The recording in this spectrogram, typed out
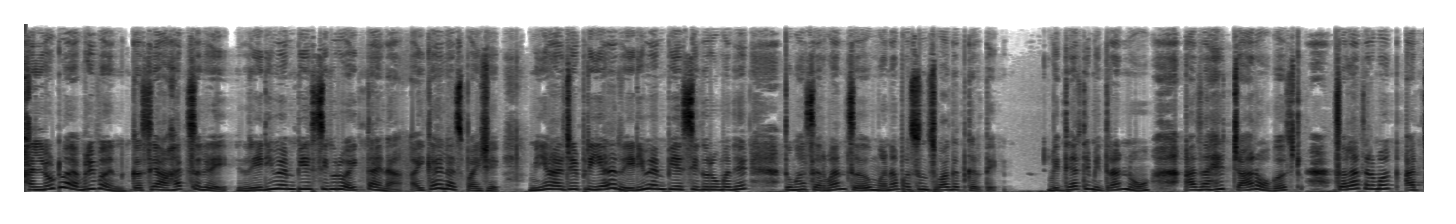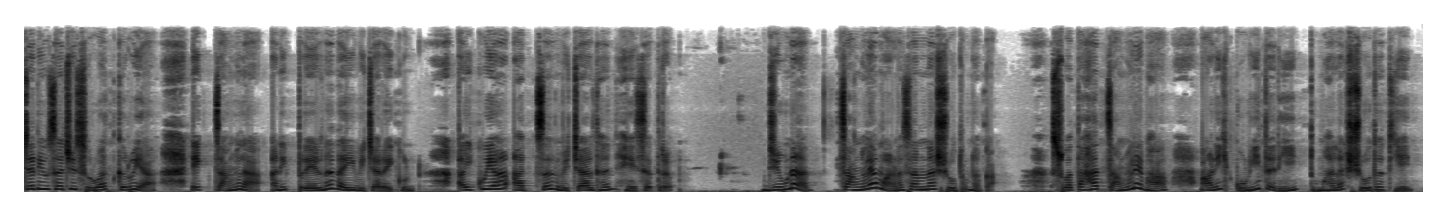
हॅलो टू एव्हरीवन कसे आहात सगळे? Radio M P S C Guru ऐकताय ना? ऐकायलाच पाहिजे. मी R J Priya radio M P S C गुरुमध्ये तुम्हा सर्वांचं मनापासून स्वागत करते. विद्यार्थी मित्रांनो आज आहे चार ऑगस्ट. चला तर मग आजच्या दिवसाची सुरुवात करूया. एक चांगला आणि प्रेरणादायी विचार ऐकून. ऐकूया आजचं विचारधन हे सत्र. जीवनात चांगल्या माणसांना शोधू नका. स्वतः चांगले व्हा आणि कोणीतरी तुम्हाला शोधत येईल.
